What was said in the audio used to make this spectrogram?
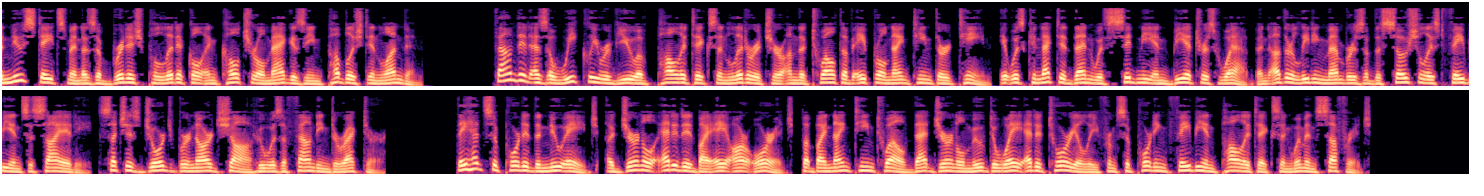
The New Statesman is a British political and cultural magazine published in London. Founded as a weekly review of politics and literature on 12 April 1913, it was connected then with Sidney and Beatrice Webb and other leading members of the Socialist Fabian Society, such as George Bernard Shaw who was a founding director. They had supported The New Age, a journal edited by A. R. Orage, but by 1912 that journal moved away editorially from supporting Fabian politics and women's suffrage.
